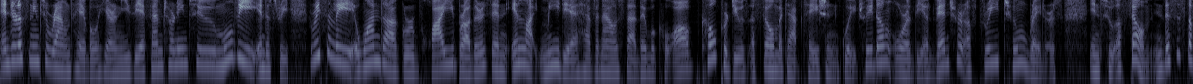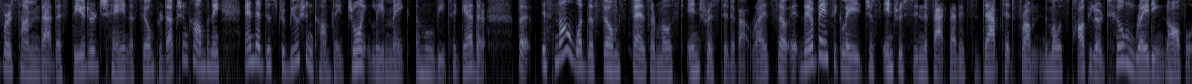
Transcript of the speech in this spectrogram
And you're listening to Roundtable here on Easy FM, turning to movie industry. Recently, Wanda Group, Huayi Brothers, and Enlight Media have announced that they will co-produce a film adaptation, Gui Chui Deng, or The Adventure of Three Tomb Raiders, into a film. This is the first time that a theater chain, a film production company, and a distribution company jointly make a movie together. But it's not what the film's fans are most interested about, right? So they're basically just interested in the fact that it's adapted from the most popular tomb raiding novel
